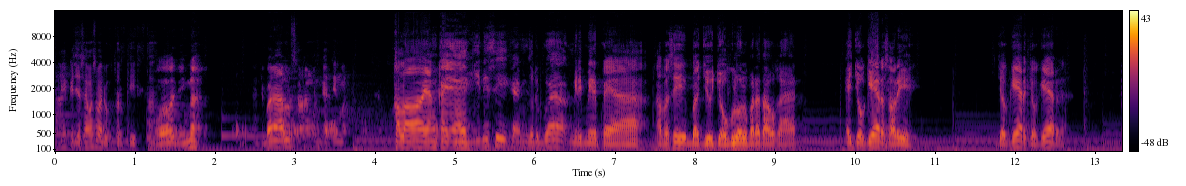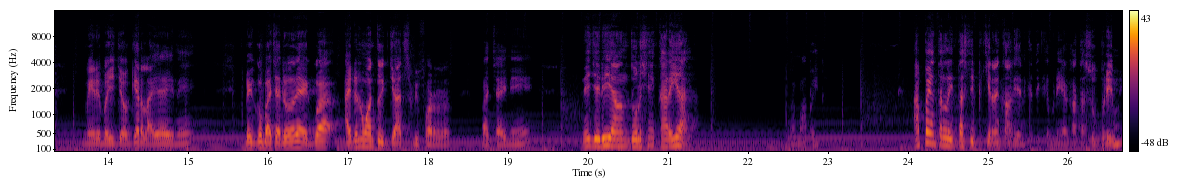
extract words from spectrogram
Kayak kerjasama sama dokter Tirta. Oh ini mah. Nah, Coba lu sekarang menggantiin mah. Kalau yang kayak gini sih kayak menurut gua mirip-mirip kayak apa sih baju joglo lu pada tahu kan? Eh joger sorry. Joger joger. Mirip baju joger lah ya ini. Udah gue baca dulu deh. Gua I don't want to judge before baca ini. Ini jadi yang tulisnya karya. Nama apa itu? Apa yang terlintas di pikiran kalian ketika mendengar kata Supreme?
